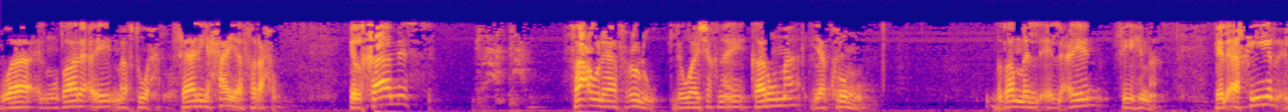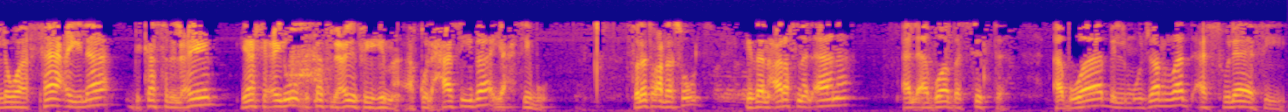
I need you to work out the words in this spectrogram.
والمضارع مفتوحة. فرح يفرح الخامس فعل يفعل. اللي هو يا شيخنا إيه؟ كرم يكرم. بضم العين فيهما. الأخير اللي هو فاعل بكسر العين يفعل بكسر العين فيهما. أقول حسب يحسب. صلاة على الرسول؟ إذا عرفنا الآن الأبواب الستة. أبواب المجرد الثلاثي.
